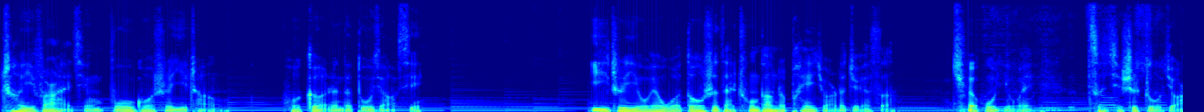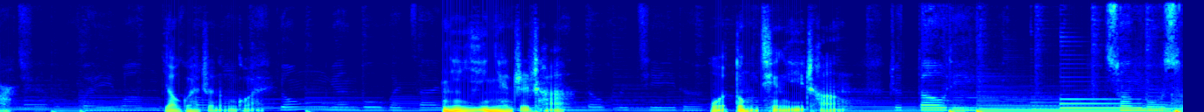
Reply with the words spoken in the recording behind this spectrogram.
这一份爱情不过是一场我个人的独角戏。一直以为我都是在充当着配角的角色。却误以为自己是主角儿，要怪只能怪你一念之差，我动情一场。这到底算不算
